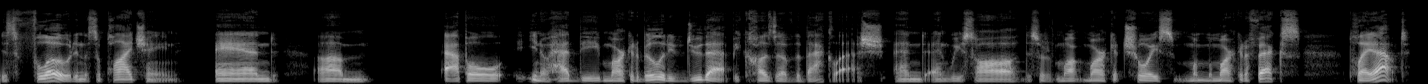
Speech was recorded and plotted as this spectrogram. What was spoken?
is flowed in the supply chain. And um, Apple, you know, had the marketability to do that because of the backlash, and and we saw the sort of market choice, market effects play out.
